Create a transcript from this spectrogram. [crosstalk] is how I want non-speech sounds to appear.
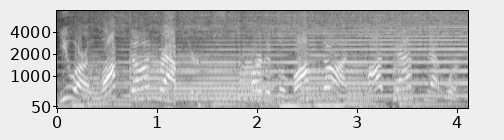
You are Locked On Raptors, part of the Locked On Podcast Network.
